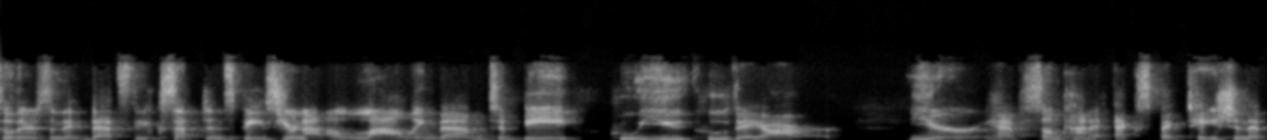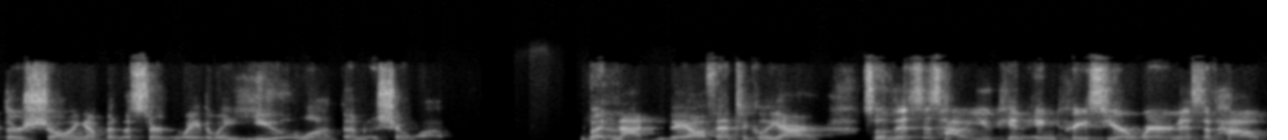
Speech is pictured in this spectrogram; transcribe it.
So there's an that's the acceptance piece. You're not allowing them to be who you who they are. You're have some kind of expectation that they're showing up in a certain way, the way you want them to show up, but not who they authentically are. So this is how you can increase your awareness of how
